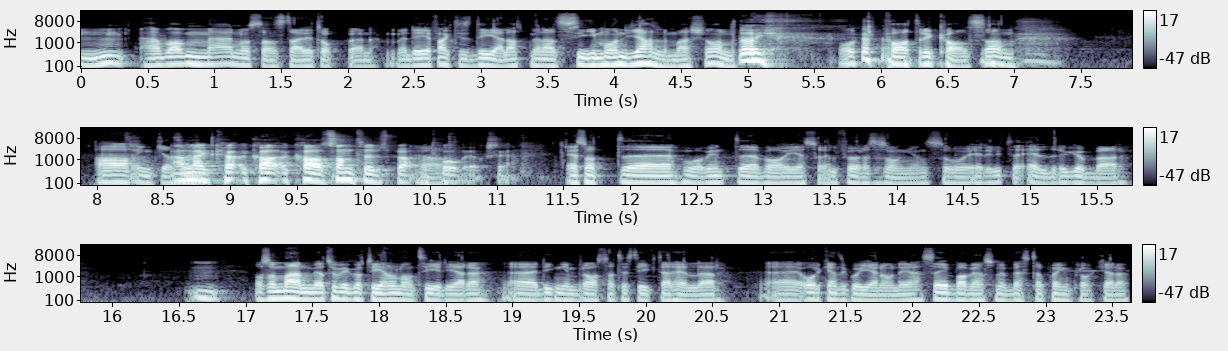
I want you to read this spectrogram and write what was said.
Mm, han var med någonstans där i toppen Men det är faktiskt delat mellan Simon Hjalmarsson Oj! och Patrik Karlsson Ja. tänker jag Ja, men Ka- Ka- Karlsson trivs bra mot Ja. HV också. Ja. Eftersom att uh, HV inte var i SHL förra säsongen så är det lite äldre gubbar Mm. Och som Malmö, jag tror vi gått igenom dem tidigare Eh, Det är ingen bra statistik där heller uh, Orkar inte gå igenom det, säg bara vem som är bästa poängplockare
